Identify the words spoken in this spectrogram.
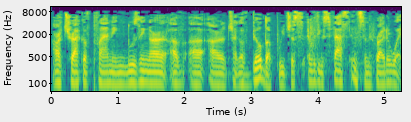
our track of planning, losing our, of, uh, our track of build up. We just, everything's fast, instant right away.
